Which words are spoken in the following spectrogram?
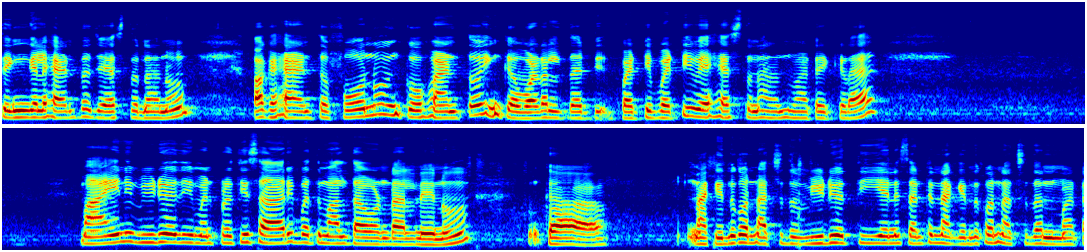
సింగిల్ హ్యాండ్తో చేస్తున్నాను. ఒక హ్యాండ్తో ఫోను ఇంకో హ్యాండ్తో ఇంకా వడలు తట్టి పట్టి పట్టి వేసేస్తున్నాను అనమాట ఇక్కడ. మా ఆయన వీడియో తీయమని ప్రతిసారి బతిమాలుతూ ఉండాలి నేను. ఇంకా నాకు ఎందుకో నచ్చదు. వీడియో తీయనేసి అంటే నాకు ఎందుకో నచ్చదు అనమాట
